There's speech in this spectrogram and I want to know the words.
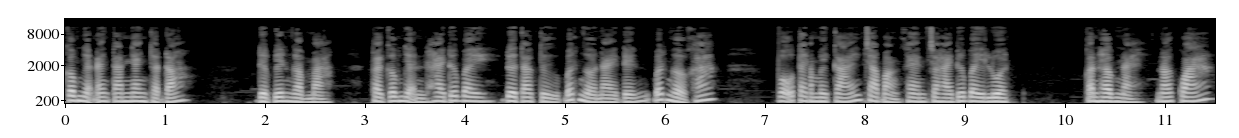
Công nhận anh tan nhanh thật đó. Điệp viên ngầm mà. Phải công nhận hai đứa bay đưa tao từ bất ngờ này đến bất ngờ khác. Vỗ tay 50 cái trao bằng khen cho hai đứa bay luôn. Con Hâm này, nói quá.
